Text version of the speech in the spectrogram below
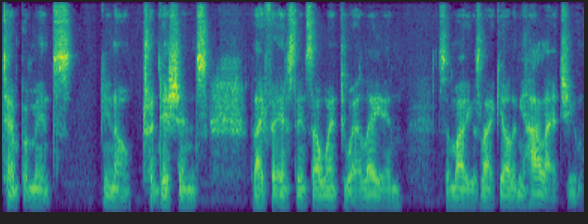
temperaments, you know, traditions. Like for instance, I went to LA and somebody was like, "Yo, let me holla at you."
